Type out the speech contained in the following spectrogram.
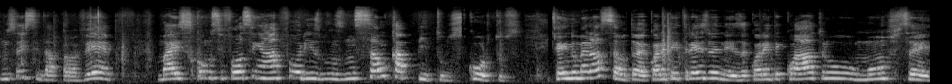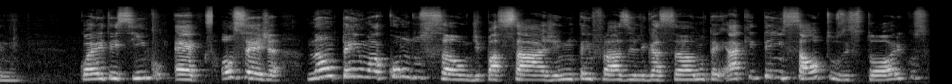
Não sei se dá para ver, mas como se fossem aforismos, não são capítulos curtos. Tem numeração, então é 43 Veneza, 44 Montseny, 45 X. Ou seja, não tem uma condução de passagem, não tem frase de ligação, não tem. Aqui tem saltos históricos.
